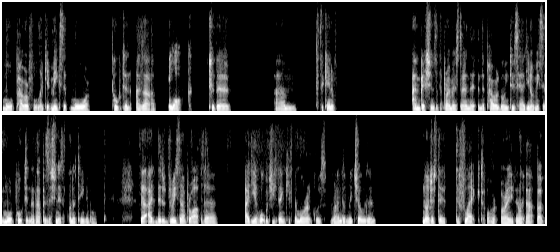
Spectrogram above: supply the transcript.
more powerful. Like it makes it more potent as a block to the um to the kind of ambitions of the prime minister and the and the power going to his head. You know, it makes it more potent that that position is unattainable. The I, the, the reason I brought up the idea what would you think if the monarch was randomly chosen, not just to deflect or or anything like that, but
